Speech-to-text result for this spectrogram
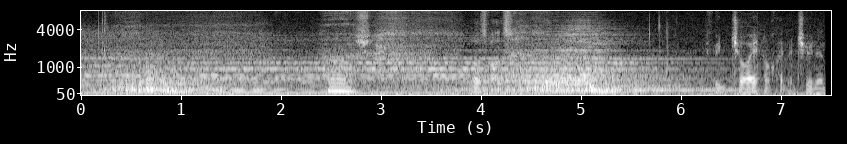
Ah, sch- Was war's? Ich wünsche euch noch einen schönen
